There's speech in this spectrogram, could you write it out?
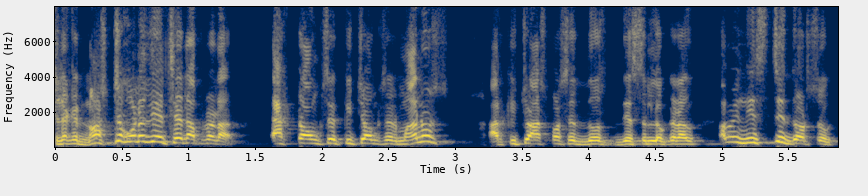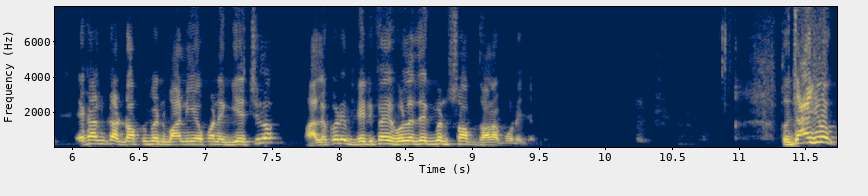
সেটাকে নষ্ট করে দিয়েছেন আপনারা। একটা অংশের কিছু অংশের মানুষ আর কিছু আশপাশের দেশের লোকেরাও। আমি নিশ্চিত দর্শক, এখানকার ডকুমেন্ট বানিয়ে ওখানে গিয়েছিল। ভালো করে ভেরিফাই হলে দেখবেন সব ধরা পড়ে যাবে। তো যাই হোক,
